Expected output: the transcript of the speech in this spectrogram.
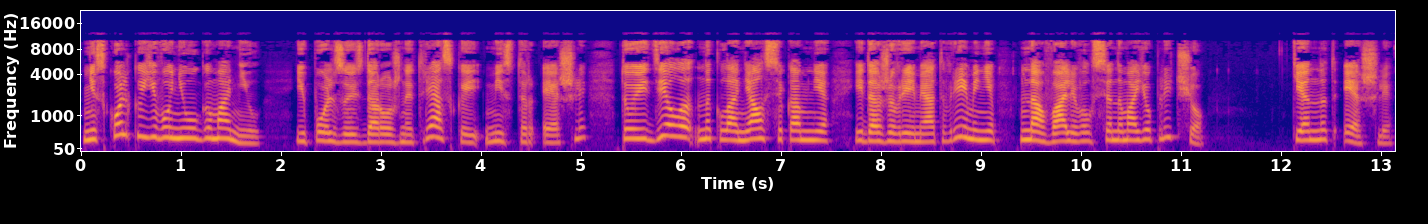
нисколько его не угомонил, и, пользуясь дорожной тряской, мистер Эшли то и дело наклонялся ко мне и даже время от времени наваливался на мое плечо. Кеннет Эшли.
